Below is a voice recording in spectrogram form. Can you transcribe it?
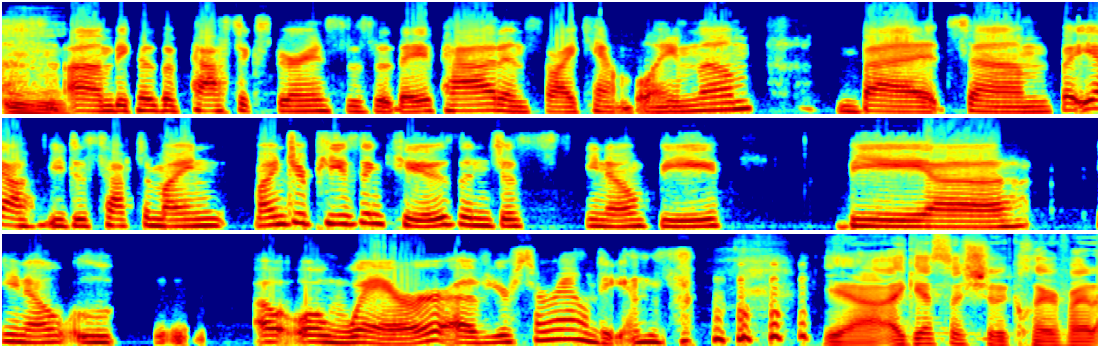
Mhm. um, because of past experiences that they've had, and so I can't blame them. But um, but yeah, you just have to mind mind your p's and q's and just you know be be uh, you know aware of your surroundings. Yeah, I guess I should have clarified.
